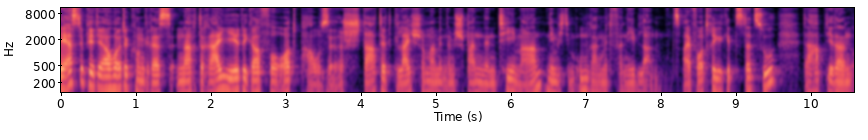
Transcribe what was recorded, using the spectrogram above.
Der erste PTA heute Kongress nach dreijähriger Vorortpause startet gleich schon mal mit einem spannenden Thema, nämlich dem Umgang mit Verneblern. Zwei Vorträge gibt es dazu. Da habt ihr dann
